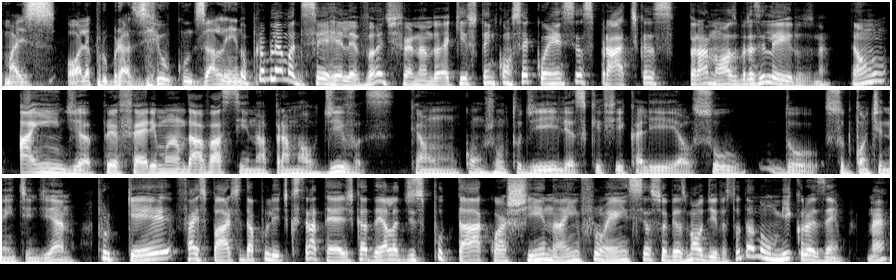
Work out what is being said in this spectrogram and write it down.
mas olha para o Brasil com desalento. O problema de ser irrelevante, Fernando, é que isso tem consequências práticas para nós brasileiros, né? Então, a Índia prefere mandar vacina para Maldivas, que é um conjunto de ilhas que fica ali ao sul do subcontinente indiano, porque faz parte da política estratégica dela disputar com a China a influência sobre as Maldivas. Estou dando um micro exemplo, né?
